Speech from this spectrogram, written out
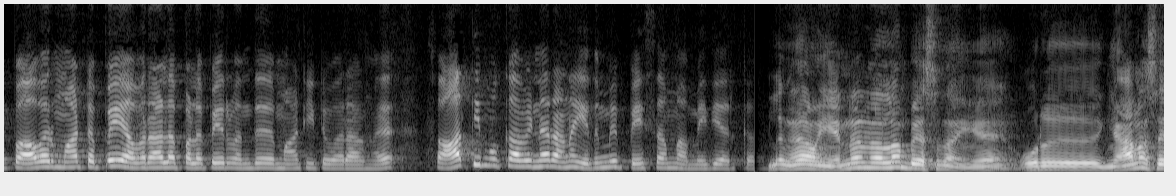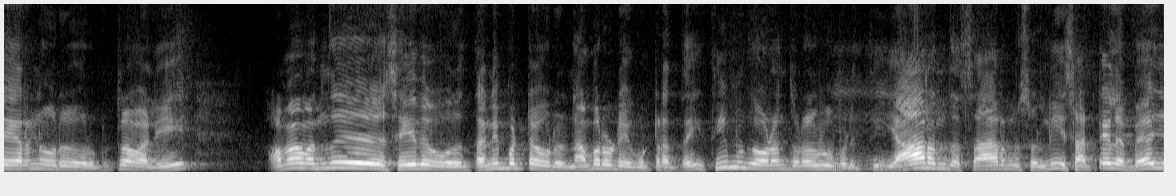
இப்போ அவர் மாட்டப்போய் அவரால பல பேர் வந்து மாட்டிட்டு வராங்க. ஸோ அதிமுகவினர் ஆனா எதுவுமே பேசாம அமைதியா இருக்காங்க. இல்லைங்க அவன் என்னென்னலாம் பேசுனாங்க? ஒரு ஞானசேகரன் ஒரு ஒரு குற்றவாளி அவன் வந்து செய்த ஒரு தனிப்பட்ட ஒரு நபருடைய குற்றத்தை திமுகவுடன் தொடர்பு படுத்தி யார் அந்த சார்னு சொல்லி சட்டையில பேஜ்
